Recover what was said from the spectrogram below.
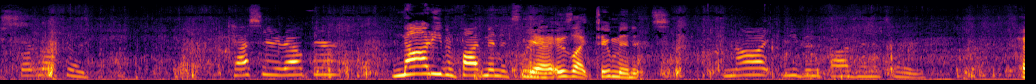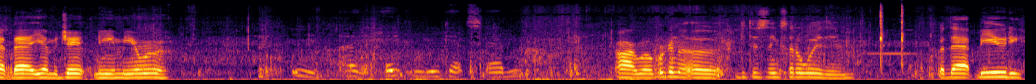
Starting off good. Casted it out there. Not even five minutes later. Yeah, it was like two minutes. Not even five minutes later. That bad, yeah, my jam, me and me I hate when blue cats stab you. All right, well, we're gonna uh, get this thing settled with him. With that beauty.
